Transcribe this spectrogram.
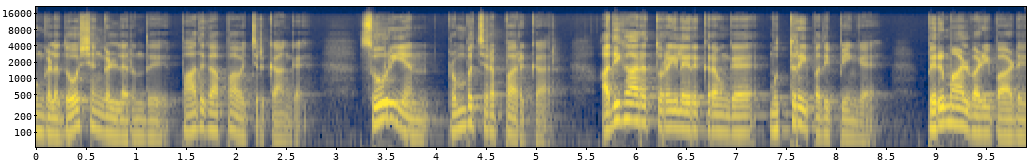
உங்களை தோஷங்கள்ல இருந்து பாதுகாப்பாக வச்சுருக்காங்க. சூரியன் ரொம்ப சிறப்பாக இருக்கார். அதிகாரத்துறையில் இருக்கிறவங்க முத்திரை பதிப்பீங்க. பெருமாள் வழிபாடு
